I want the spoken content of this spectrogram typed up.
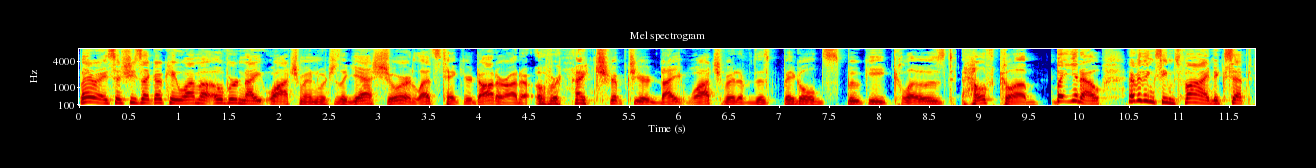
But anyway, so she's like, okay, well, I'm an overnight watchman, which is like, yeah, sure. Let's take your daughter on an overnight trip to your night watchman of this big old spooky clothes closed health club. But you know, everything seems fine, except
